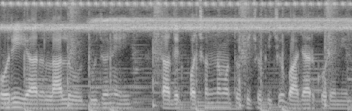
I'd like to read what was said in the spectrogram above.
হরি আর লালু দুজনেই তাদের পছন্দ মতো কিছু কিছু বাজার করে নিল।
